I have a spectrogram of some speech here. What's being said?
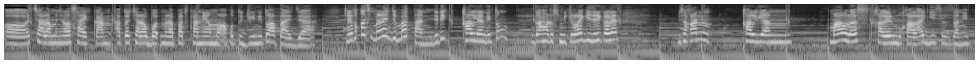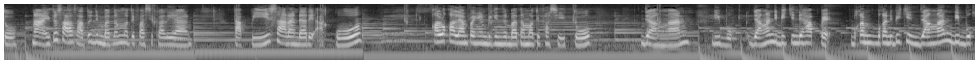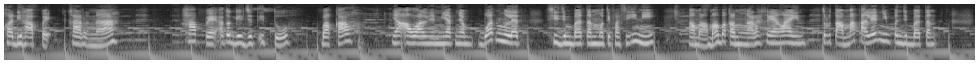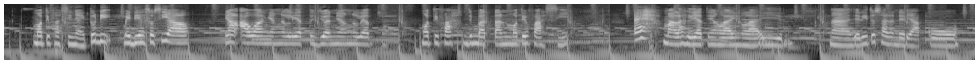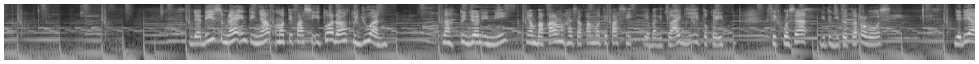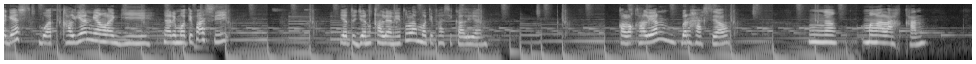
uh, cara menyelesaikan atau cara buat mendapatkan yang mau aku tujuin itu apa aja. Nah itu kan sebenarnya jembatan. Jadi kalian itu nggak harus mikir lagi. Jadi kalian misalkan kalian males kalian buka lagi season itu. Nah itu salah satu jembatan motivasi kalian. Tapi saran dari aku kalau kalian pengen bikin jembatan motivasi itu jangan dibuk jangan dibikin di HP bukan bukan dibikin jangan dibuka di HP karena HP atau gadget itu bakal yang awalnya niatnya buat ngeliat si jembatan motivasi ini lama-lama bakal mengarah ke yang lain. Terutama kalian nyimpen jembatan motivasinya itu di media sosial. Yang awalnya ngelihat tujuannya ngelihat motivah jembatan motivasi eh malah lihat yang lain-lain nah jadi itu saran dari aku. Jadi sebenarnya intinya motivasi itu adalah tujuan. Nah tujuan ini yang bakal menghasilkan motivasi. Ya balik lagi itu ke siklusnya gitu-gitu terus. Jadi ya guys buat kalian yang lagi nyari motivasi ya tujuan kalian itulah motivasi kalian. Kalau kalian berhasil mengalahkan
